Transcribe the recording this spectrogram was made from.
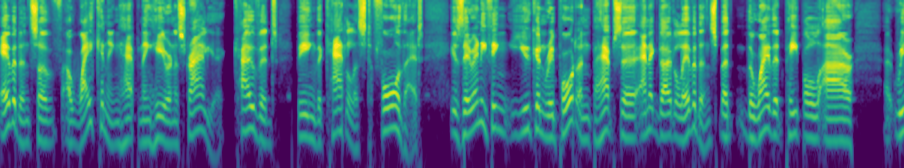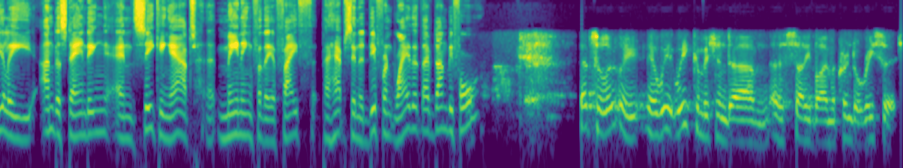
evidence of awakening happening here in Australia, COVID being the catalyst for that. Is there anything you can report, and perhaps uh, anecdotal evidence, but the way that people are really understanding and seeking out uh, meaning for their faith, perhaps in a different way that they've done before? Absolutely. You know, we, we commissioned um, a study by McCrindle Research,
